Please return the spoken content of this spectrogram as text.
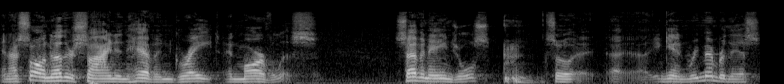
And I saw another sign in heaven, great and marvelous. Seven angels. so, uh, again, remember this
